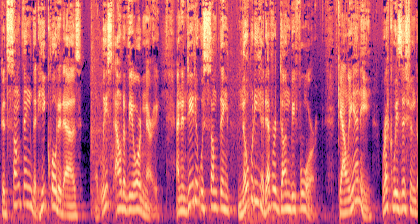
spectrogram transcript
did something that he quoted as at least out of the ordinary, and indeed it was something nobody had ever done before. Gallieni requisitioned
